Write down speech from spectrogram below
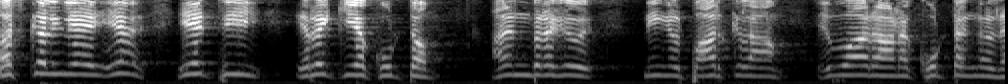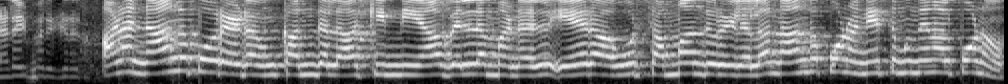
பஸ்களிலே ஏற்றி இறக்கிய கூட்டம். அதன் பிறகு நீங்கள் பார்க்கலாம். எவ்வாறான கூட்டங்கள் நடைபெறுகிறது. ஆனா நாங்க போற இடம் கந்தலா கிண்ணியா வெள்ளமணல் ஏராவூர் சம்மாந்துறையில எல்லாம் நாங்க போனோம். நேத்து முந்தின நாள் போனோம்.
